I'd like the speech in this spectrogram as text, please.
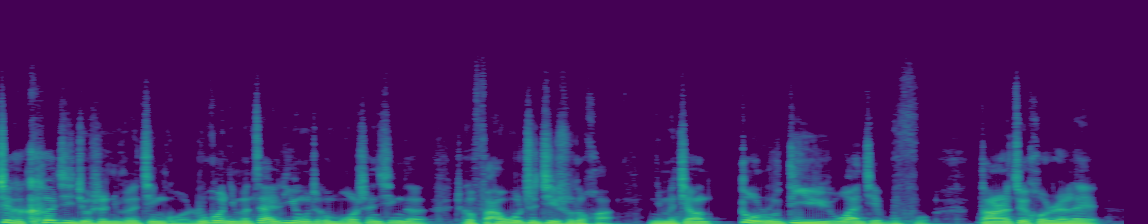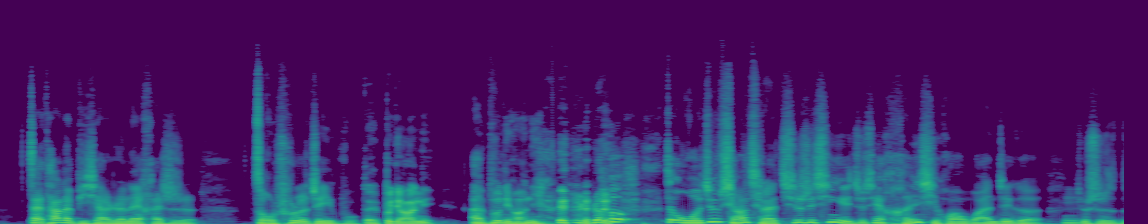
这个科技就是你们的禁果。如果你们再利用这个魔神星的这个反物质技术的话，你们将堕入地狱，万劫不复。当然，最后人类在他的笔下，人类还是走出了这一步。对，不鸟你，哎，不鸟你。然后这我就想起来，其实星野之前很喜欢玩这个嗯，就是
